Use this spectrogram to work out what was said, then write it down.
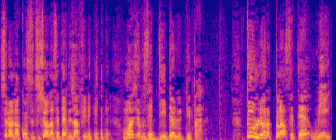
Sinon, la constitution, là, c'était déjà fini. Moi, je vous ai dit dès le départ. Tout leur plan, c'était, oui,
